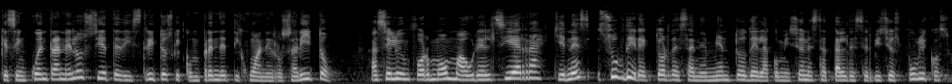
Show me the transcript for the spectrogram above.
que se encuentran en los siete distritos que comprende Tijuana y Rosarito. Así lo informó Maurel Sierra, quien es subdirector de saneamiento de la Comisión Estatal de Servicios Públicos.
